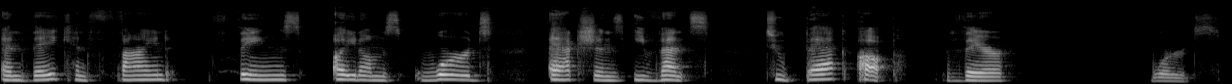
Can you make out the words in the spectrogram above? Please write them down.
and they can find things, items, words, actions, events to back up their words,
